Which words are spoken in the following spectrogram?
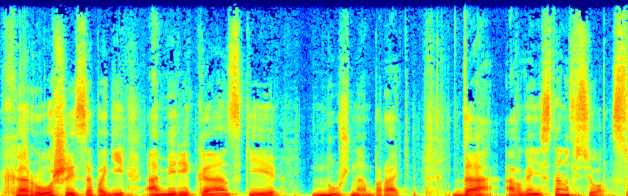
хорошие сапоги, американские нужно брать. Да, Афганистан все. С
